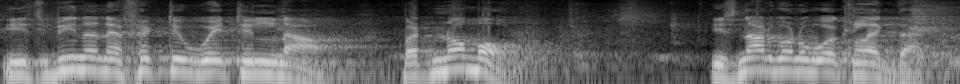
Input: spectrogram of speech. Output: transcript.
It's been an effective way till now, but no more. It's not going to work like that.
